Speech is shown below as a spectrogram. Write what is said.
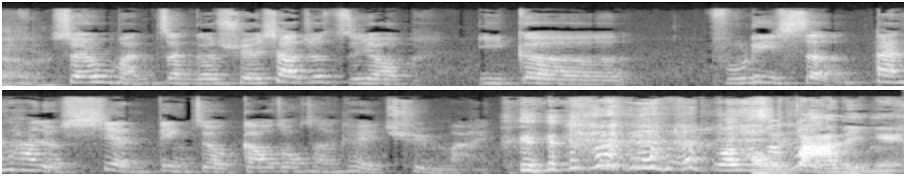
嗯，所以我们整个学校就只有一个福利社，但是它有限定，只有高中生可以去买，哇，这是霸凌哎！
